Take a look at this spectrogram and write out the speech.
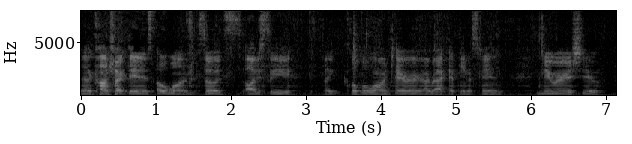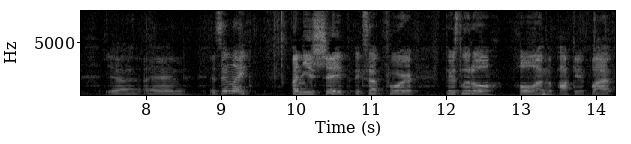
and the contract date is 01 so it's obviously like global war on terror Iraq Afghanistan newer issue. Yeah and it's in like unused shape except for there's little hole in the pocket flap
